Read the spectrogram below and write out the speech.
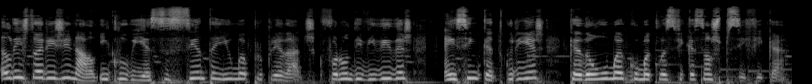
A lista original incluía 61 propriedades, que foram divididas em cinco categorias, cada uma com uma classificação específica.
